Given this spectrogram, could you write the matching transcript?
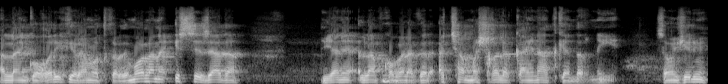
अल्लाह इनको गरी की रहमत कर दे। मौलाना, इससे ज़्यादा, यानी अल्लाह को भला कर अच्छा मशगल कायनात के अंदर नहीं है। समझ रही में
